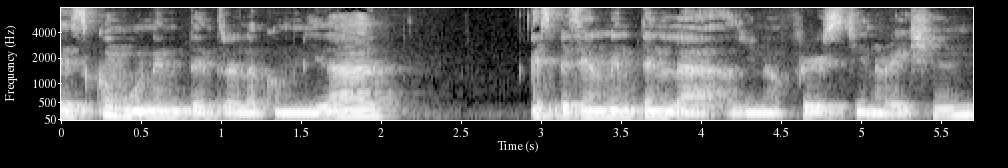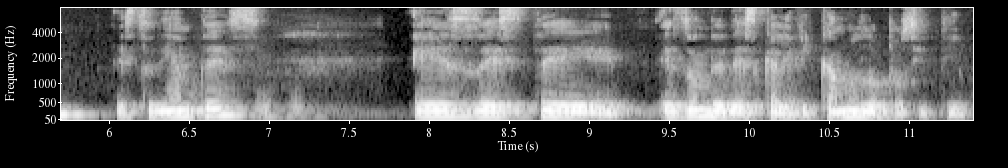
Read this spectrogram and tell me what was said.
es común dentro de la comunidad, especialmente en la you first generation estudiantes, es este es donde descalificamos lo positivo.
